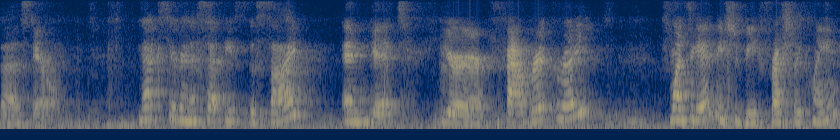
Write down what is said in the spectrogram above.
uh, sterile. Next, you're going to set these aside and get your fabric ready. Once again, these should be freshly cleaned.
